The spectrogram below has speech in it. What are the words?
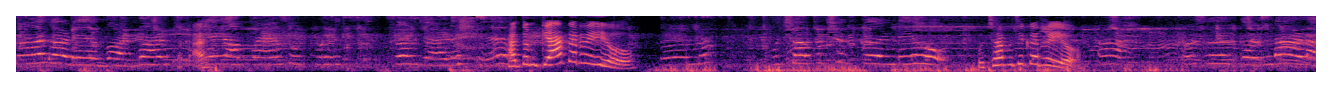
कहाँ जा रहे हैं बार बार आ- ये यहाँ पे सब सब जा रहे हैं हाँ तुम क्या कर रही हो पूछा पूछा कर रहे हो पूछा पूछी कर रही हो हाँ, उसमें गंदा आ रहा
